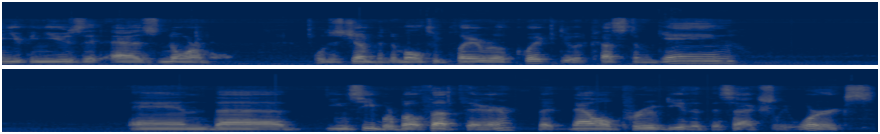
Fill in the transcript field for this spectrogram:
And you can use it as normal. We'll just jump into multiplayer real quick, do a custom game. And uh, you can see we're both up there. But now I'll prove to you that this actually works.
